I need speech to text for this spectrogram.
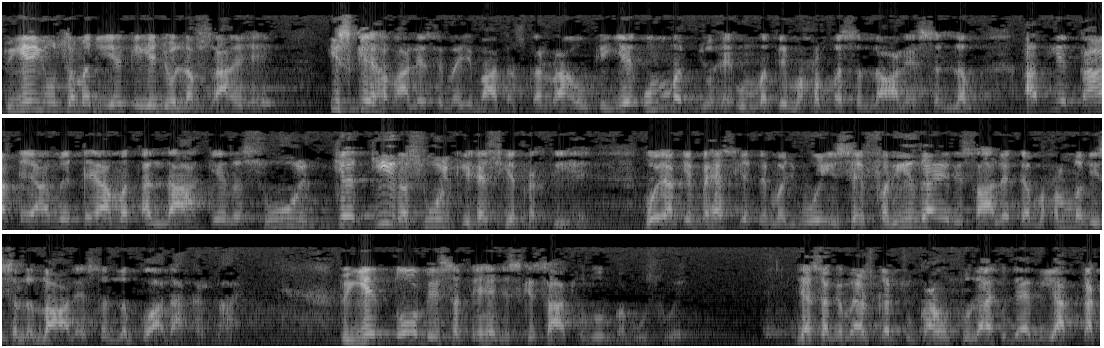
تو یہ یوں سمجھیے کہ یہ جو لفظ آئے ہیں، اس کے حوالے سے میں یہ بات ارض کر رہا ہوں کہ یہ امت جو ہے، امت محمد صلی اللہ علیہ وسلم، اب یہ تا قیام قیامت اللہ کے رسول کے، کی رسول کی حیثیت رکھتی ہے۔ گویا کہ بحثیت مجموعی سے فریضہ رسالت محمدی صلی اللہ علیہ وسلم کو ادا کرنا ہے۔ تو یہ دو بے سطح ہیں جس کے ساتھ حضور مبوس ہوئے۔ جیسا کہ میں ارض کر چکا ہوں، صلح حدیبیہ تک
